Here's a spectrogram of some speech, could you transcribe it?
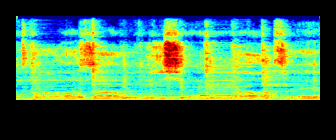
Otworzą mi się oczy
